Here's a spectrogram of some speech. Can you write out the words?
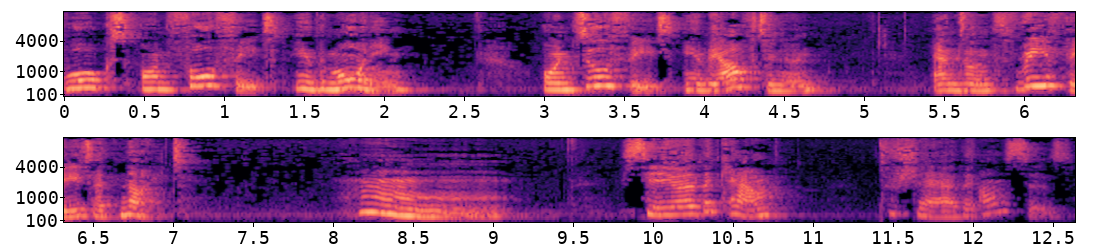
walks on four feet in the morning, on two feet in the afternoon, and on three feet at night. Hmm. See you at the camp to share the answers.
